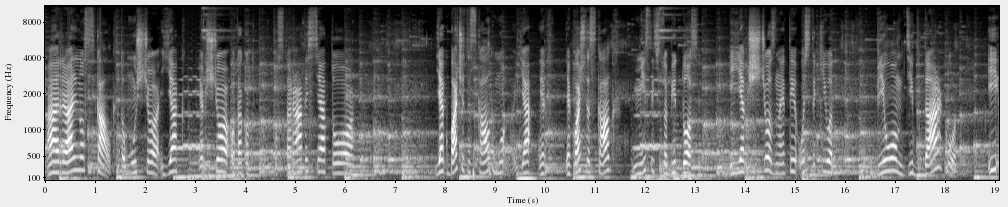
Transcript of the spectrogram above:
А реально скалк. Тому що як. Якщо отак от постаратися, то. Як бачите, скалк я... як... як бачите, скалк містить в собі досвід. І якщо знайти ось такий от біом діпдарку і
